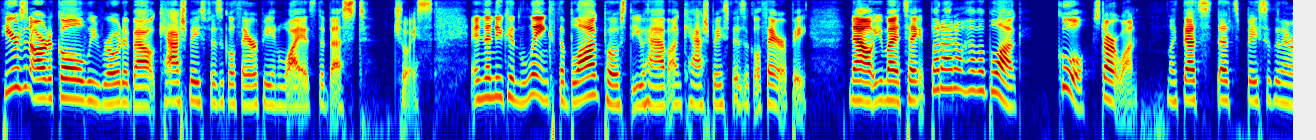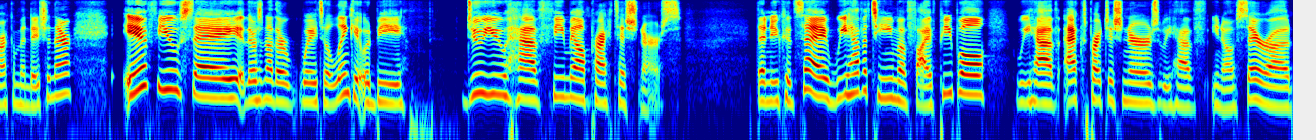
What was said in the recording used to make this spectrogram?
Here's an article we wrote about cash based physical therapy and why it's the best choice. And then you can link the blog post that you have on cash based physical therapy. Now, you might say, but I don't have a blog. Cool, start one. Like that's that's basically my recommendation there. If you say there's another way to link it would be do you have female practitioners? Then you could say we have a team of five people. We have X practitioners. We have, you know, Sarah,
